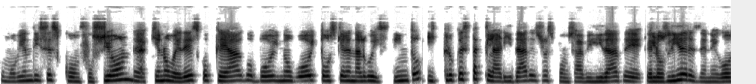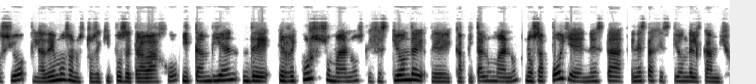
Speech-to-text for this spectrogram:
como bien dices, confusión de a quién obedezco, qué hago, voy, no voy, todos quieren algo distinto. Y creo que esta claridad es responsabilidad de, de los líderes de negocio, que la demos a nuestros equipos de trabajo y también de que recursos humanos, que gestión de, de capital humano nos apoye en esta, en esta gestión del cambio.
